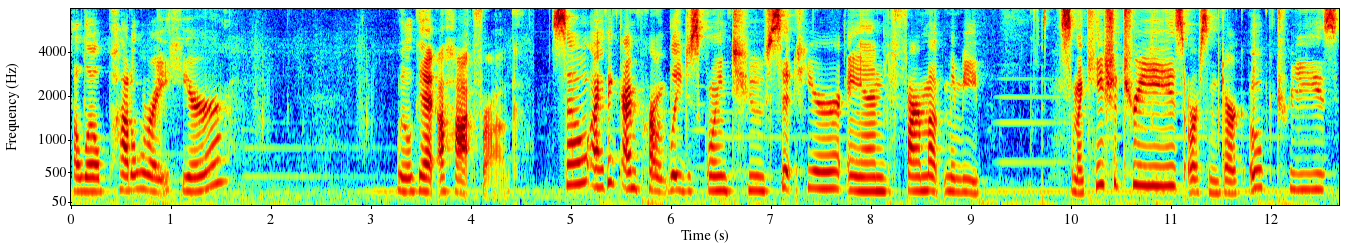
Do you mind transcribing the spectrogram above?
a little puddle right here, we'll get a hot frog. So I think I'm probably just going to sit here and farm up maybe some acacia trees or some dark oak trees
